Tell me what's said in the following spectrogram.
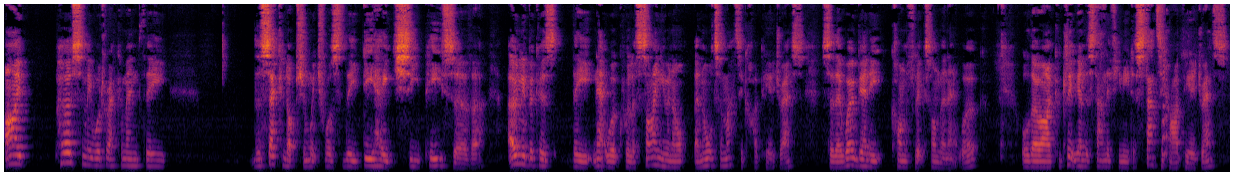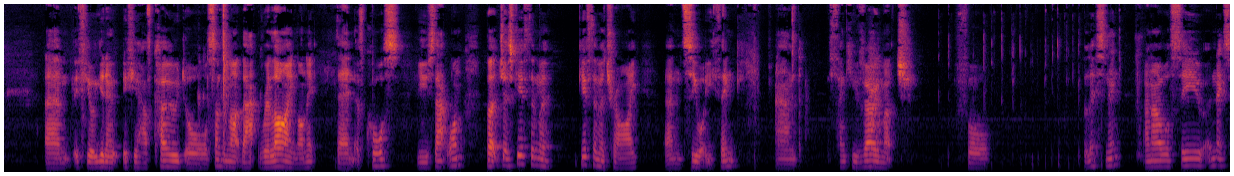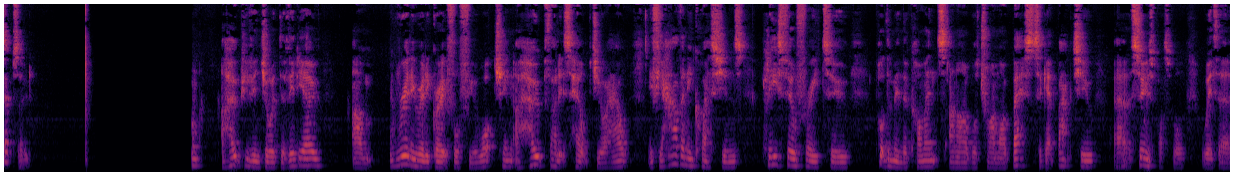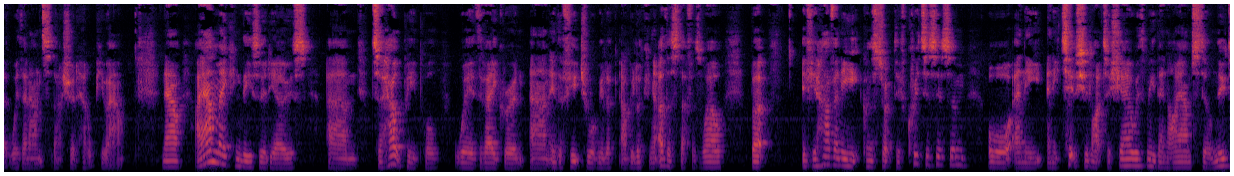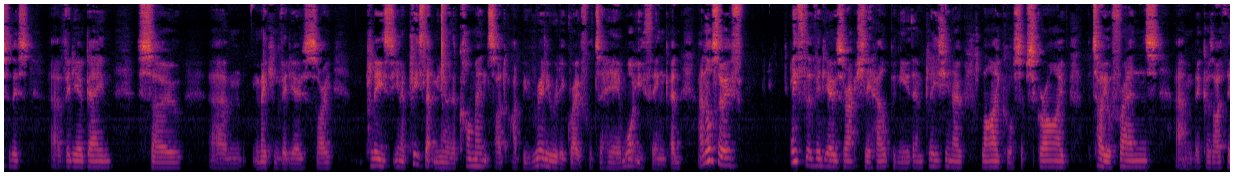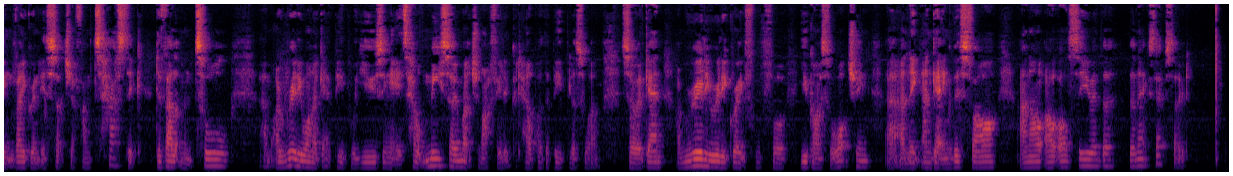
I personally would recommend the the second option, which was the DHCP server, only because the network will assign you an, an automatic IP address, so there won't be any conflicts on the network. Although I completely understand if you need a static IP address, um, if you're, you know, if you have code or something like that relying on it, then of course use that one. But just give them a give them a try and see what you think. And thank you very much for listening. And I will see you next episode. I hope you've enjoyed the video. I'm really, really grateful for your watching. I hope that it's helped you out. If you have any questions, please feel free to put them in the comments and I will try my best to get back to you uh, as soon as possible with, a, with an answer that should help you out. Now, I am making these videos um, to help people with Vagrant, and in the future we'll be look, I'll be looking at other stuff as well. But if you have any constructive criticism or any any tips you'd like to share with me, then I am still new to this uh, video game, so um, making videos. Sorry, please you know please let me know in the comments. I'd I'd be really really grateful to hear what you think, and and also if if the videos are actually helping you, then please you know like or subscribe, tell your friends, um, because I think Vagrant is such a fantastic development tool. Um, I really want to get people using it. It's helped me so much, and I feel it could help other people as well. So again, I'm really, really grateful for you guys for watching uh, and and getting this far. And I'll, I'll, I'll see you in the the next episode.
